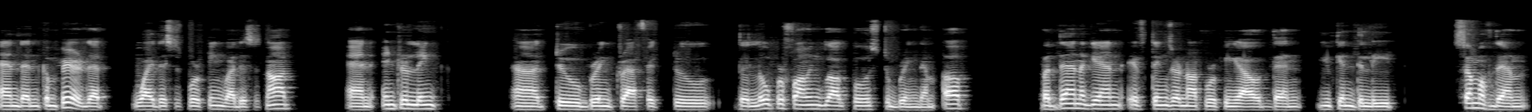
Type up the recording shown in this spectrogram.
and then compare that why this is working why this is not and interlink uh, to bring traffic to the low performing blog posts to bring them up. But then again, if things are not working out, then you can delete some of them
